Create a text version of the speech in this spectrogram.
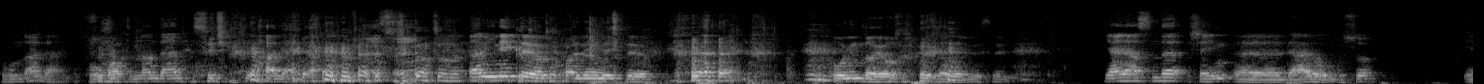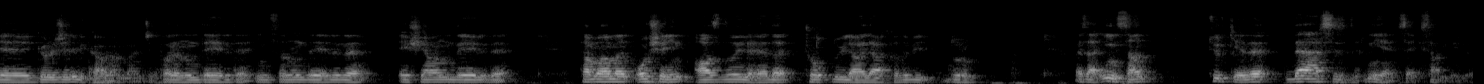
Tohum daha değerli. Tohum Sucuk. altından değerli. Sucuk değerli. Sucuktan sonra Hem inek de yok. inek de yok. Koyun da yok. Yani aslında şeyin e, değer olgusu e, göreceli bir kavram bence. Paranın değeri de, insanın değeri de, eşyanın değeri de tamamen o şeyin azlığıyla ya da çokluğuyla alakalı bir durum. Mesela insan Türkiye'de değersizdir. Niye? 80 milyon.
